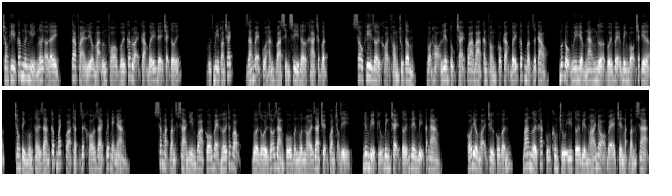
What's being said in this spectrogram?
Trong khi các ngươi nghỉ ngơi ở đây, ta phải liều mạng ứng phó với các loại cạm bẫy để chạy tới. Gusmi thoáng trách, dáng vẻ của hắn và xin si đờ khá chật vật. Sau khi rời khỏi phòng trung tâm, bọn họ liên tục trải qua ba căn phòng có cạm bẫy cấp bậc rất cao, mức độ nguy hiểm ngang ngửa với vệ binh bọ chết kia, trong tình huống thời gian cấp bách quả thật rất khó giải quyết nhẹ nhàng. Sắc mặt văn xa nhìn qua có vẻ hơi thất vọng vừa rồi rõ ràng cố vấn muốn nói ra chuyện quan trọng gì, nhưng vì cứu binh chạy tới nên bị cắt ngang. Có điều ngoại trừ cố vấn, ba người khác cũng không chú ý tới biến hóa nhỏ bé trên mặt văn xạ.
